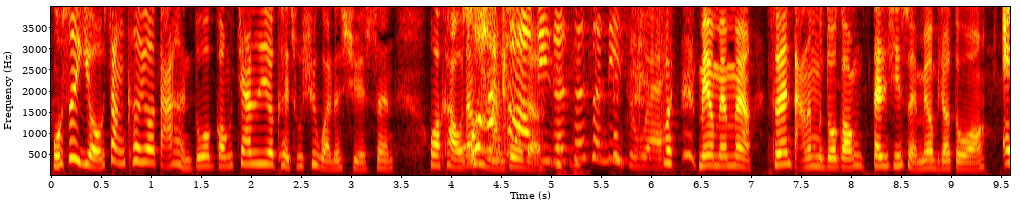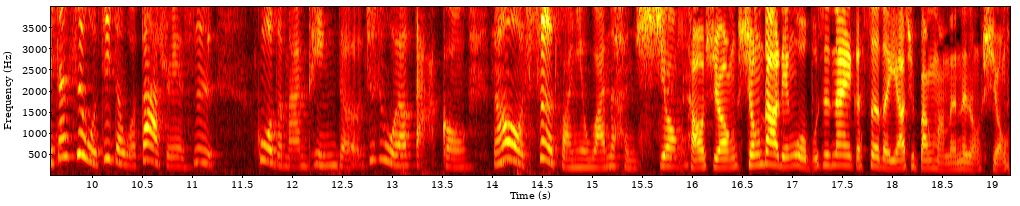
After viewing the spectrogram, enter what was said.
我是有上课又打很多工，假日又可以出去玩的学生。我靠，我当时怎么过的？你人生胜利组 哎！没有没有没有，虽然打那么多工，但是薪水没有比较多。哎、欸，但是我记得我大学也是。过得蛮拼的，就是我要打工，然后我社团也玩的很凶，超凶，凶到连我不是那一个社的也要去帮忙的那种凶，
